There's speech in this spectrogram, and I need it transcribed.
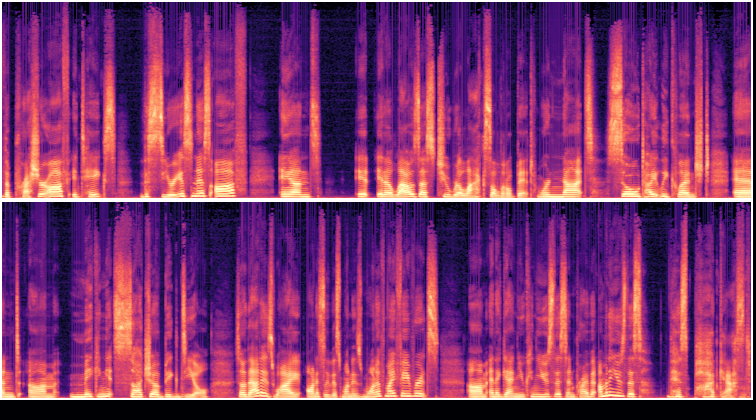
the pressure off. It takes the seriousness off and it it allows us to relax a little bit. We're not so tightly clenched and um, making it such a big deal. So that is why, honestly, this one is one of my favorites. Um, and again, you can use this in private. I'm going to use this this podcast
